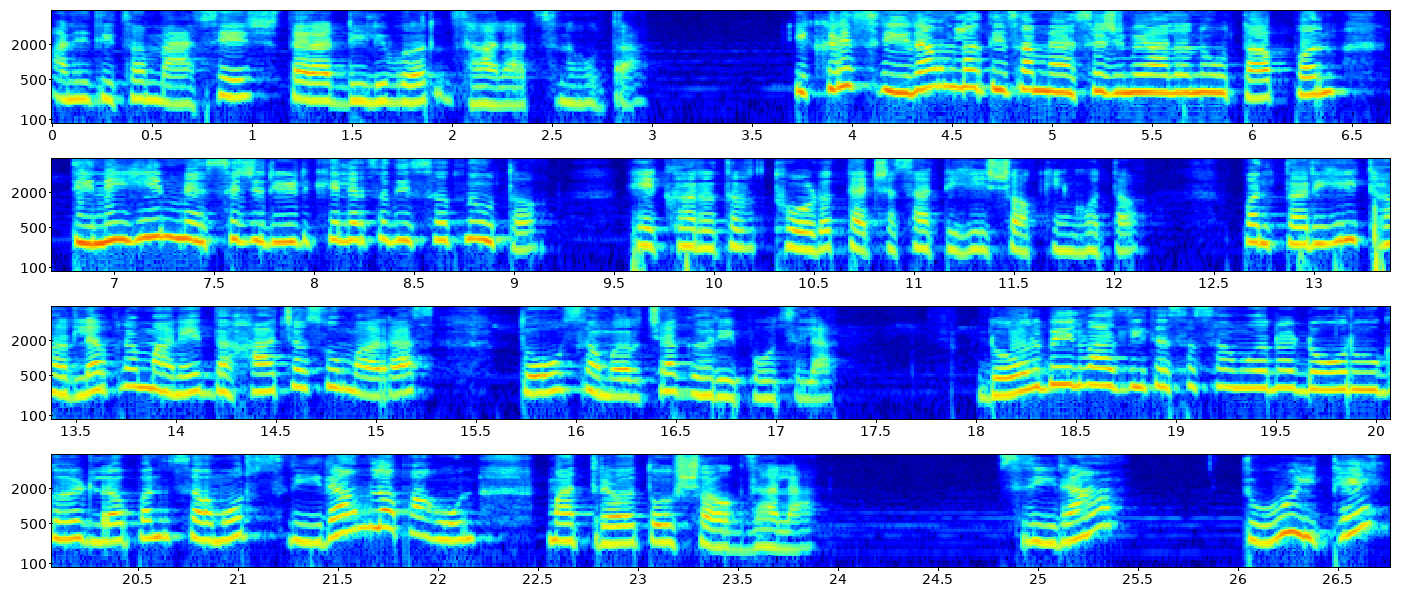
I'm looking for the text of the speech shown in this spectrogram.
आणि तिचा मॅसेज त्याला डिलिव्हर झालाच नव्हता. इकडे श्रीरामला तिचा मेसेज मिळाला नव्हता पण तिनेही मेसेज रीड केल्याचं दिसत नव्हतं. हे खरं तर थोडं त्याच्यासाठीही शॉकिंग होतं. पण तरीही ठरल्याप्रमाणे दहाच्या सुमारास तो समरच्या घरी पोहोचला डोरबेल वाजली तसं समोरनं डोर उघडलं पण समोर श्रीरामला पाहून मात्र तो शॉक झाला. श्रीराम तू इथे?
